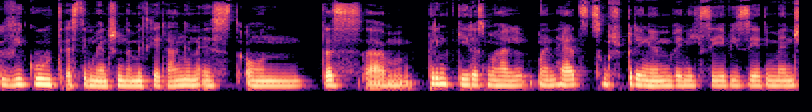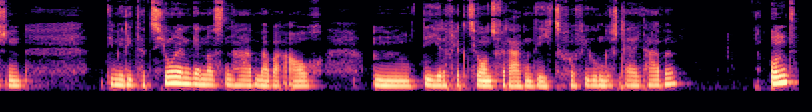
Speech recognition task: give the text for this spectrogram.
wie gut es den Menschen damit gegangen ist. Und das ähm, bringt jedes Mal mein Herz zum Springen, wenn ich sehe, wie sehr die Menschen die Meditationen genossen haben, aber auch mh, die Reflexionsfragen, die ich zur Verfügung gestellt habe. Und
